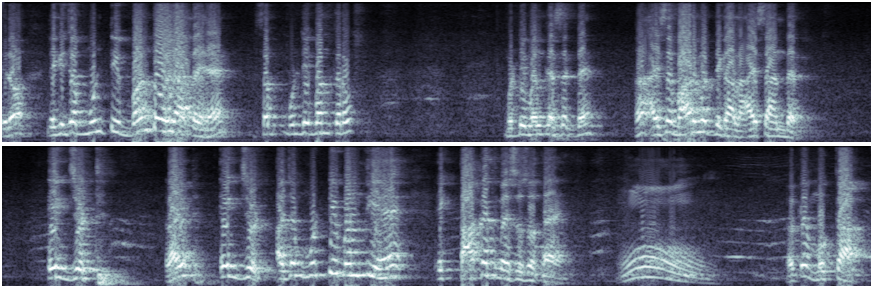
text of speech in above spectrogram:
यू नो लेकिन जब मुंटी बंद हो जाते हैं, सब मुंटी बंद करो। मुट्ठी बंद कर सकते हैं। हाँ ऐसे बाहर मत निकाला, ऐसा अंदर। एकजुट राइट एकजुट। और जब मुट्ठी बनती है, एक ताकत महसूस होता है। हम्म। ओके मुक्का।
